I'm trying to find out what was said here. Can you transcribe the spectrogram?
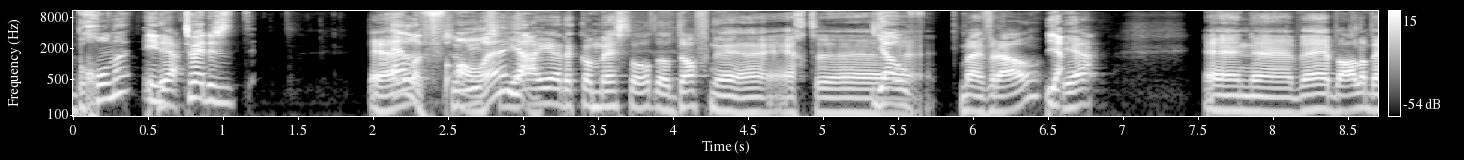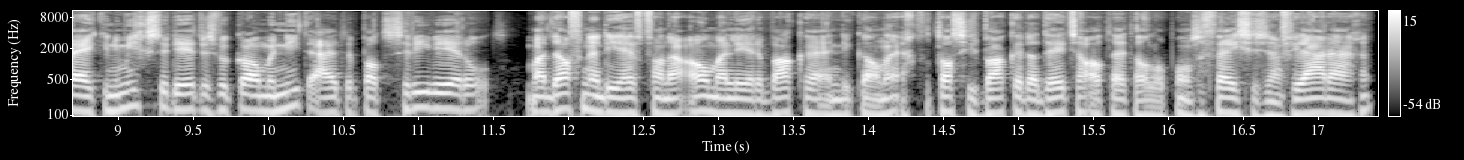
begonnen in ja. 2011 al. Hè? Ja. ja, ja, dat kan best wel. Dat Daphne echt... Jouw... Mijn vrouw. ja. En uh, we hebben allebei economie gestudeerd, dus we komen niet uit de patisseriewereld. Maar Daphne die heeft van haar oma leren bakken en die kan echt fantastisch bakken. Dat deed ze altijd al op onze feestjes en verjaardagen.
